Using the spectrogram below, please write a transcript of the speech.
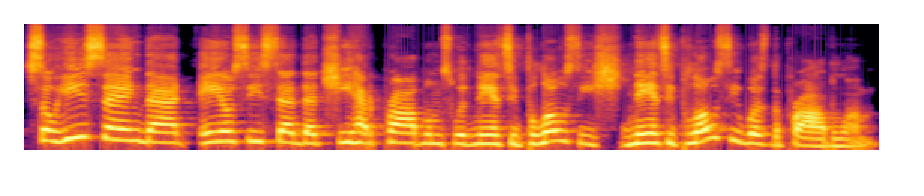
So he's saying that AOC said that she had problems with Nancy Pelosi. Nancy Pelosi was the problem,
